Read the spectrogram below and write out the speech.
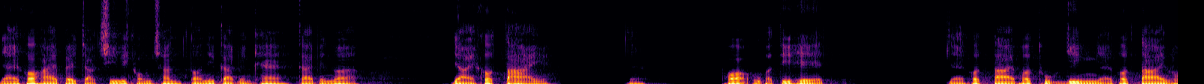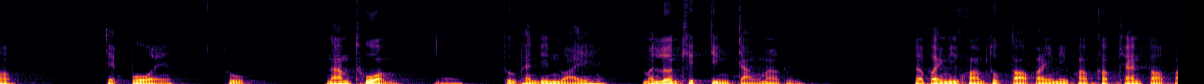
อยากให้เขาหายไปจากชีวิตของฉัน ตอนนี้กลายเป็นแค่ กลายเป็นว่าอยากให้เขาตายนะเพราะอุบัติเหตุย่าให้เขาตายเพราะถูกยิงย่าให้เขาตายเพราะเจ็บป่วย ถูกน้ำท่วมถูกแผ่นดินไหวมันเริ่มคิดจริงจังมากขึ้น แล้วพอยังมีความทุกข์ต่อไปมีความคับแค้นต่อไป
